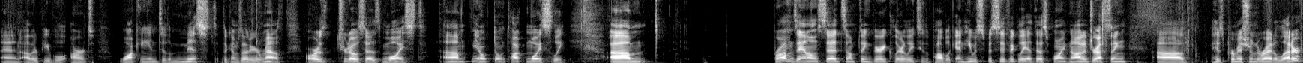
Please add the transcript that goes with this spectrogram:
and other people aren't walking into the mist that comes out of your mouth. Or as Trudeau says, moist. Um, you know, don't talk moistly. Um, Provenzano said something very clearly to the public, and he was specifically at this point not addressing uh, his permission to write a letter,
